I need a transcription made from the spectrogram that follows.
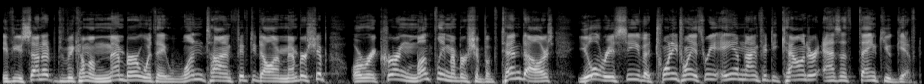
If you sign up to become a member with a one time $50 membership or recurring monthly membership of $10, you'll receive a 2023 AM 950 calendar as a thank you gift.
